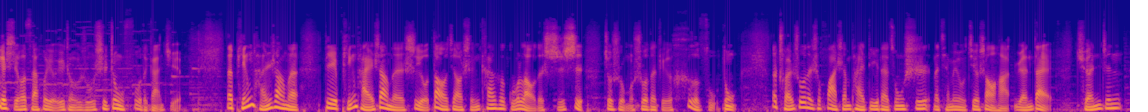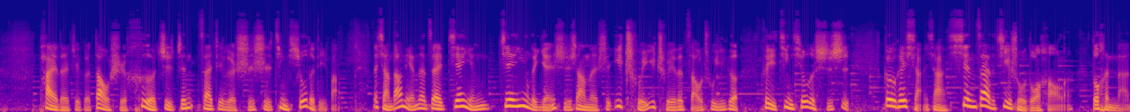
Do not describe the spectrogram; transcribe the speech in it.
个时候才会有一种如释重负的感觉。那平台上呢，这个平台上呢是有道教神龛和古老的石室，就是我们说的这个鹤祖洞。那传说呢是华山派第一代宗师，那前面有介绍哈，元代全真。派的这个道士贺志真在这个石室进修的地方。那想当年呢，在坚硬坚硬的岩石上呢，是一锤一锤的凿出一个可以进修的石室。各位可以想一下，现在的技术多好了，都很难。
